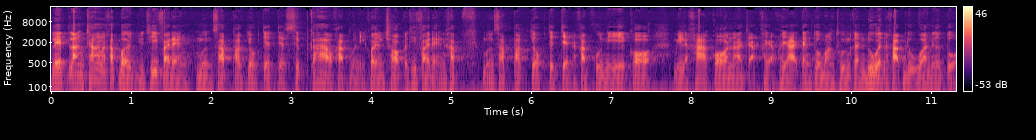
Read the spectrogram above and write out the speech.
เลดหลังช่างนะครับเปิดอยู่ที่ฝ่ายแดงเมืองซับพักยก 779ครับวันนี้ก็ยังชอบไปที่ฝ่ายแดงครับเมืองซับพักยก 77นะครับคู่นี้ก็มีราคาก็น่าจะขยับขยายแต่งตัวบางทุนกันด้วยนะครับดูว่าเนื้อตัว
